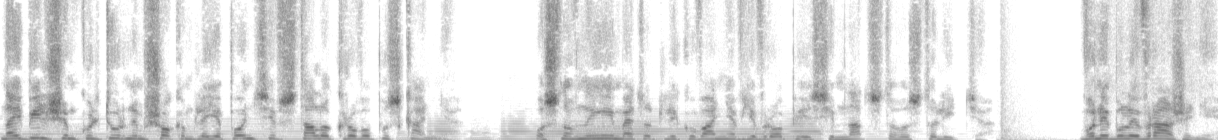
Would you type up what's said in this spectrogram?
Найбільшим культурним шоком для японців стало кровопускання, основний метод лікування в Європі 17 століття. Вони були вражені.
